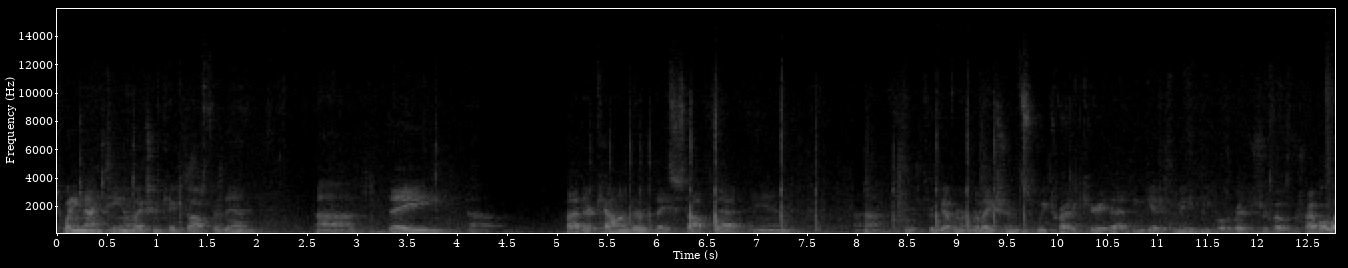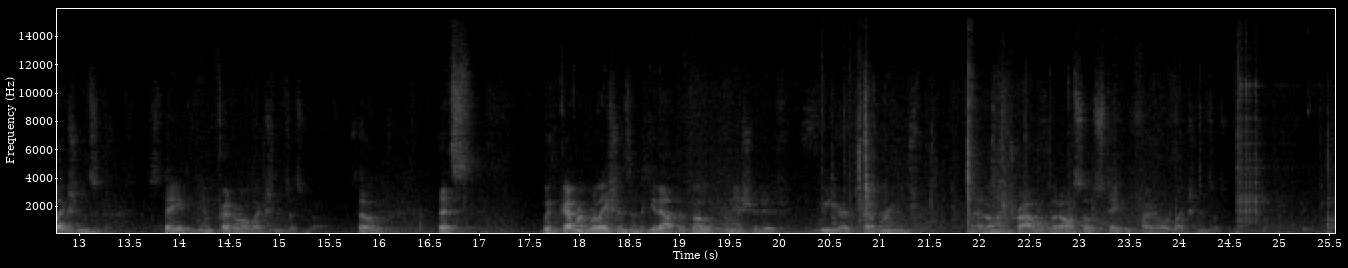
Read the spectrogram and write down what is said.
2019 election kicked off for them, uh, they, uh, by their calendar, they stopped that and uh, through- through government relations, we try to carry that and get as many people to register to vote in tribal elections, state and federal elections as well. So that's, with government relations and the Get Out the Vote initiative, we are covering not only tribal, but also state and federal elections as well.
